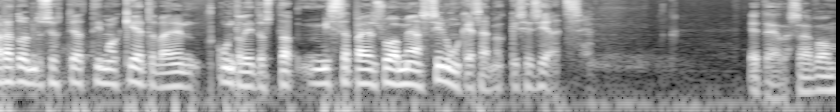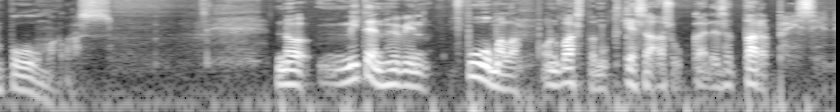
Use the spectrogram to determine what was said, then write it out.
Varatoimitusjohtaja Timo Kietäväinen Kuntaliitosta, missä päin Suomea sinun kesämökkisi sijaitsee? Etelä-Savon Puumalassa. No, miten hyvin Puumala on vastannut kesäasukkaidensa tarpeisiin?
